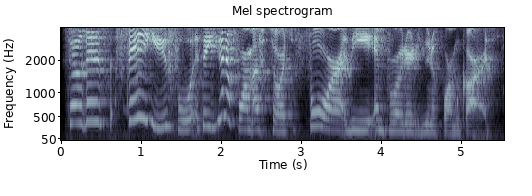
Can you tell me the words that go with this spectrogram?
So, this Fei Yu Fu is a uniform of sorts for the embroidered uniform guards.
